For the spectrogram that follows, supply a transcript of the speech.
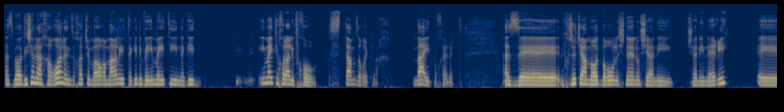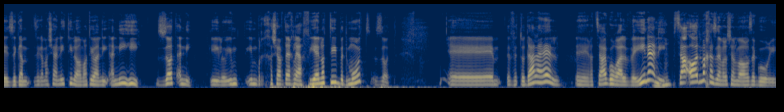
אז באודישן האחרון, אני זוכרת שמאור אמר לי, תגידי, ואם הייתי, נגיד, אם הייתי יכולה לבחור, סתם זורק לך, מה היית בוחרת? אז uh, אני חושבת שהיה מאוד ברור לשנינו שאני, שאני נרי. Uh, זה, גם, זה גם מה שעניתי לו, אמרתי לו, אני, אני היא, זאת אני. כאילו, אם, אם חשבת איך לאפיין אותי בדמות, זאת. Uh, ותודה לאל, רצה הגורל, והנה אני, עושה עוד מחזמר של מאור זגורי,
